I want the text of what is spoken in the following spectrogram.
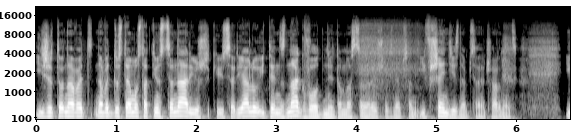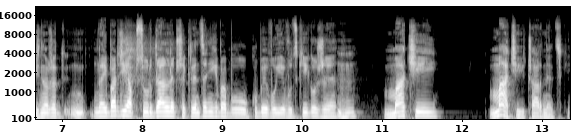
i że to nawet, nawet dostałem ostatnio scenariusz jakiegoś serialu i ten znak wodny tam na scenariuszu jest napisany i wszędzie jest napisane Czarnecki. I że na przykład najbardziej absurdalne przekręcenie chyba było u Kuby Wojewódzkiego, że Mhm. Maciej, Maciej Czarnecki,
